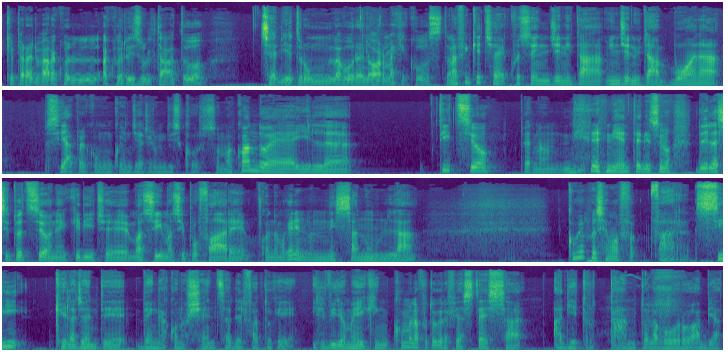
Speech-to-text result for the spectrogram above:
che per arrivare a quel, a quel risultato c'è dietro un lavoro enorme che costa. Ma finché c'è questa ingenuità, ingenuità buona, si apre comunque in genere un discorso. Ma quando è il tizio, per non dire niente, nessuno della situazione che dice ma sì, ma si può fare, quando magari non ne sa nulla, come possiamo fa- far sì che la gente venga a conoscenza del fatto che il videomaking, come la fotografia stessa, ha dietro tanto lavoro, abbia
